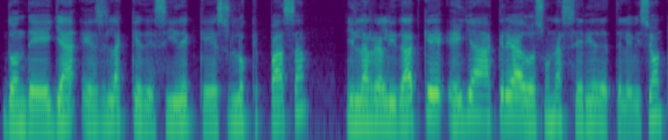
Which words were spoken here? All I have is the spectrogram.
donde ella es la que decide qué es lo que pasa, y la realidad que ella ha creado es una serie de televisión,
